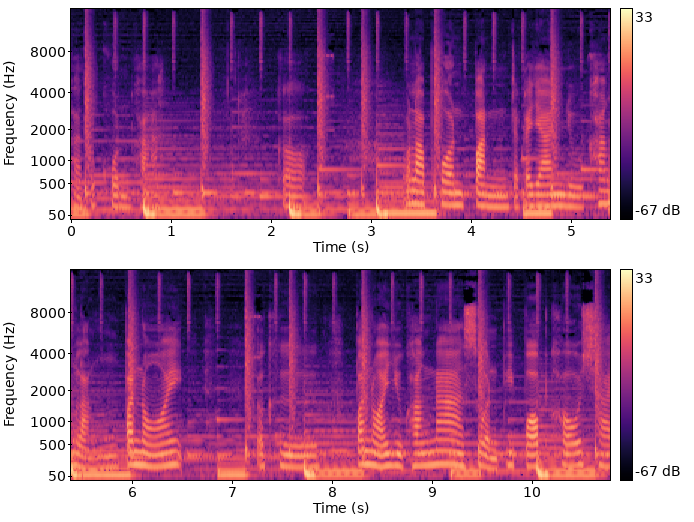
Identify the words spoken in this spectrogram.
ค่ะทุกคนค่ะก็วราพรปั่นจักรยานอยู่ข้างหลังป้าน้อย ก็คือป้าน้อยอยู่ข้างหน้าส่วนพี่ป๊อปเขาใช้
